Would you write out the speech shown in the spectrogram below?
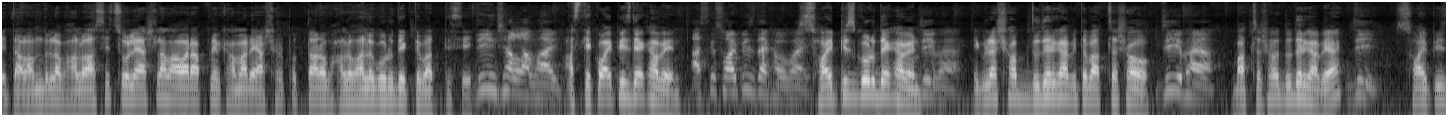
এই তো আলহামদুলিল্লাহ ভালো আছি। চলে আসলাম আবার আপনার খামারে। আসার পর তো আরও ভালো ভালো গরু দেখতে পাচ্ছি জি ইনশাল্লাহ ভাই। আজকে কয় পিস দেখাবেন? আজকে ছয় পিস দেখাবো ভাই। ছয় পিস গরু দেখাবেন? জি ভাইয়া। এগুলা সব দুধের গাবি তো বাচ্চা সহ জি ভাইয়া। বাচ্চা সহ দুধের গাবি হ্যাঁ? জি। পিস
